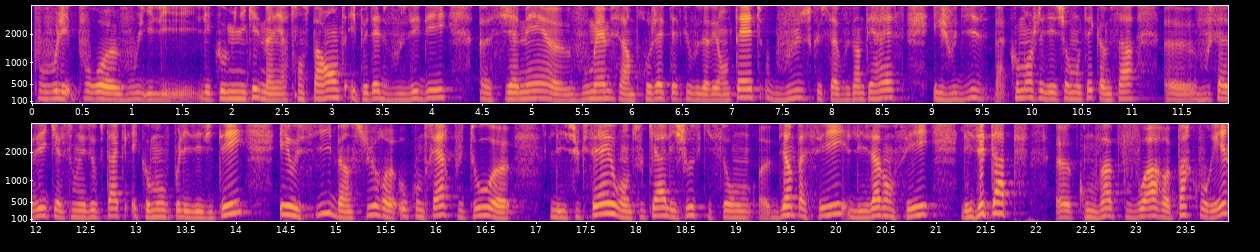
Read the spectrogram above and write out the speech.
pour vous les pour vous les, les, communiquer de manière transparente et peut-être vous aider euh, si jamais euh, vous-même c'est un projet peut-être que vous avez en tête ou juste que ça vous intéresse et que je vous dise bah, comment je les ai surmontés comme ça, euh, vous savez quels sont les obstacles et comment vous pouvez les éviter. Et aussi, bien sûr, au contraire, plutôt les succès ou en tout cas les choses qui sont bien passées, les avancées, les étapes euh, qu'on va pouvoir parcourir.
